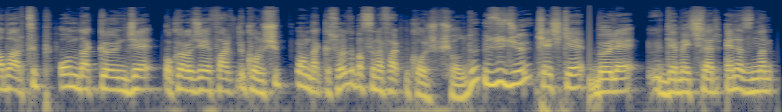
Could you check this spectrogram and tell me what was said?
abartıp 10 dakika önce Okan Hoca'ya farklı konuşup 10 dakika sonra da basına farklı konuşmuş oldu. Üzücü. Keşke böyle demeçler en azından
